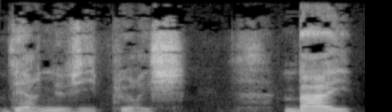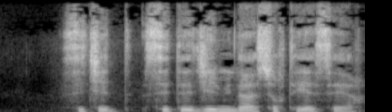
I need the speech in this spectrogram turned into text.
vers une vie plus riche. Bye. C'était Jemila sur TSR.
